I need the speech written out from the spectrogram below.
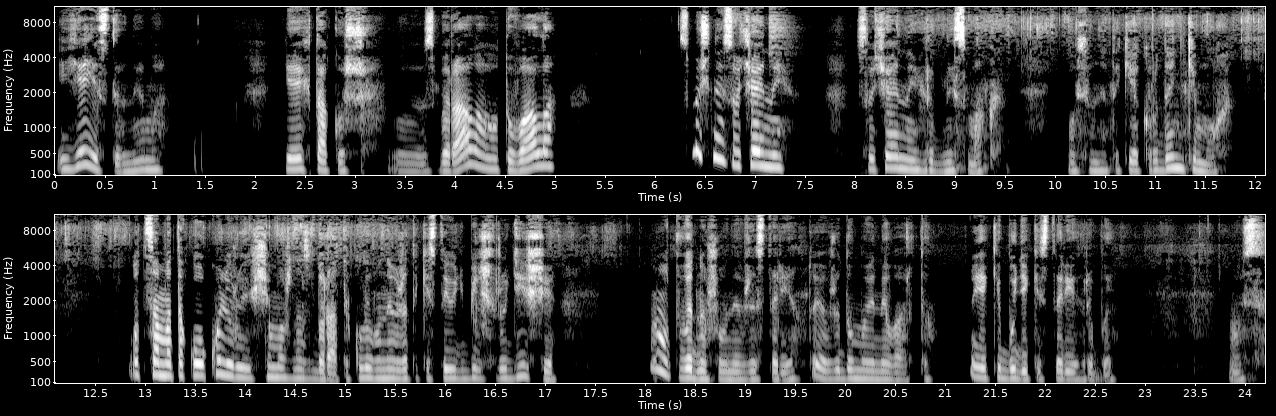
І є їстивними. Я їх також е, збирала, готувала. Смачний звичайний, звичайний грибний смак. Ось вони такі, як руденький мох. От саме такого кольору їх ще можна збирати. Коли вони вже такі стають більш рудіші, ну, от видно, що вони вже старі, то я вже думаю, не варто. Ну, як і будь-які старі гриби. Ось.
